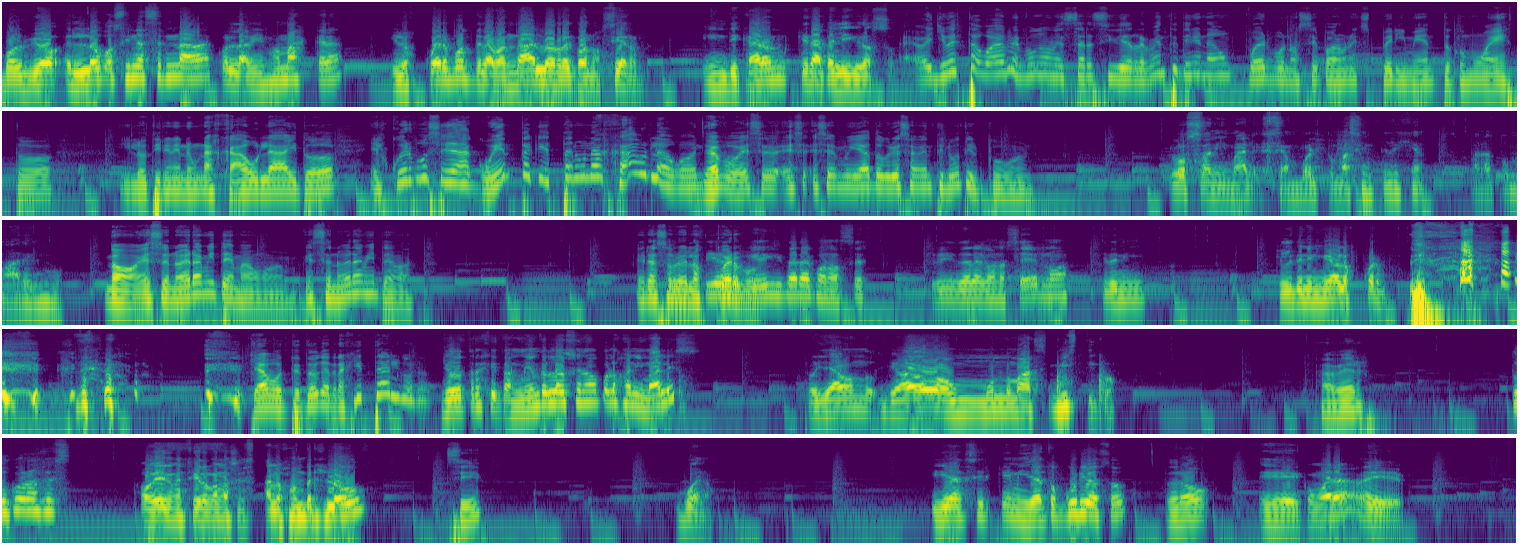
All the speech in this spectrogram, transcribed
volvió el loco sin hacer nada con la misma máscara y los cuervos de la bandada lo reconocieron. Indicaron que era peligroso. Eh, Yo esta weá me pongo a pensar si de repente tienen a un cuervo, no sé, para un experimento como esto y lo tienen en una jaula y todo, el cuervo se da cuenta que está en una jaula, weón. Ya, pues ese, ese, ese es mi dato curiosamente inútil, pues, weón. Los animales se han vuelto más inteligentes para tomar el mundo. No, ese no era mi tema, weón. Ese no era mi tema. Era sobre los cuervos. queréis dar a conocer. Queréis dar a conocer, ¿no? Que, tení- que le tenéis miedo a los cuervos. Ya, pues te toca, trajiste algo, ¿no? Yo lo traje también relacionado con los animales, pero ya llevado a un mundo más místico. A ver, ¿Tú conoces, obviamente que lo conoces, a los hombres lobo? sí. Bueno. Y quiero decir que mi dato curioso, pero, eh, ¿cómo era? Eh,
